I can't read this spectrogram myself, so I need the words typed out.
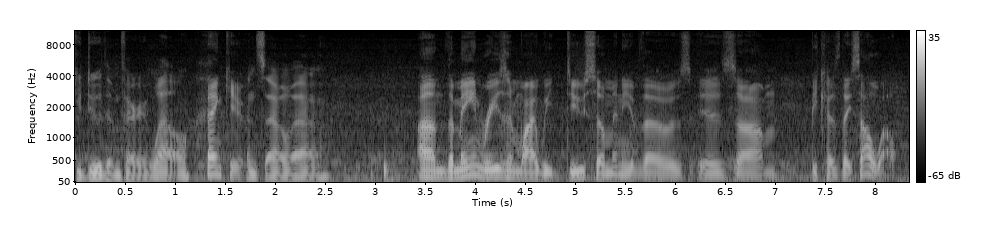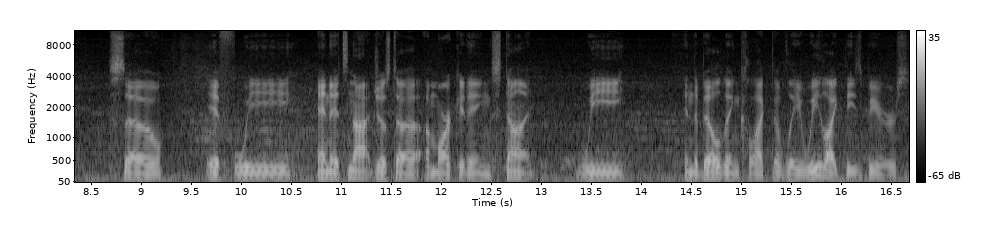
you do them very well, Thank you. and so uh, Um, the main reason why we do so many of those is um, because they sell well. So if we, and it's not just a, a marketing stunt, we in the building collectively, we like these beers,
